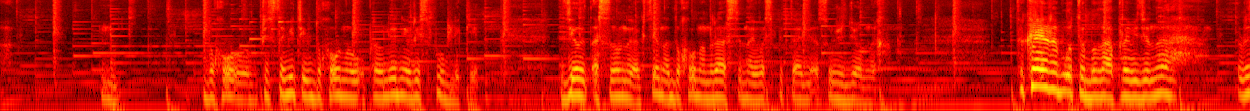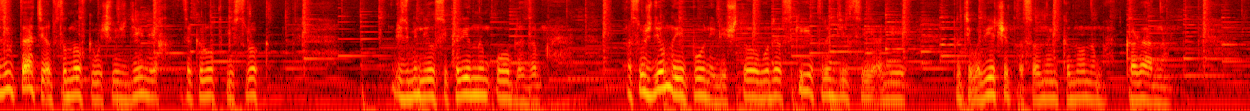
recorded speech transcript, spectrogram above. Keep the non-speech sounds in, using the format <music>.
духов, представителей духовного управления республики сделать основной акцент на духовно-нравственное воспитание осужденных. Такая работа была проведена. В результате обстановка в учреждениях за короткий срок изменился коренным образом. Осужденные поняли, что воровские традиции, они противоречат основным канонам Корана.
